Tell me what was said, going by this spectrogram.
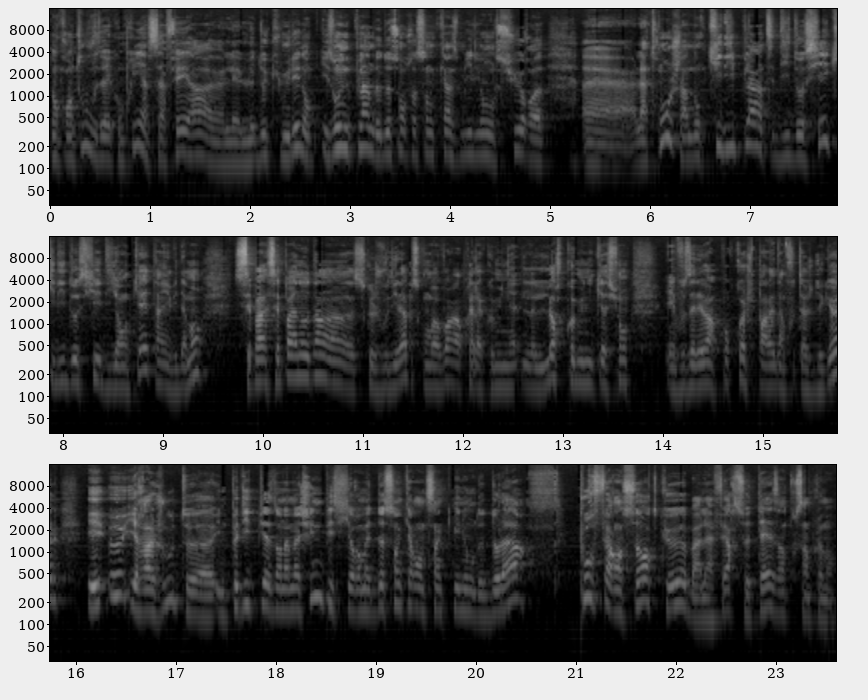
donc en tout, vous avez compris, hein, ça fait hein, le, deux cumulé, donc ils ont une plainte de 275 millions sur euh, la tronche, hein, donc qui dit plainte dit dossier, qui dit dossier dit enquête, évidemment. C'est pas, pas anodin ce que je vous dis là, parce qu'on va voir après leur communication, et vous allez voir pourquoi je parlais d'un foutage de gueule. Et eux, ils rajoutent euh, une petite pièce dans la machine, puisqu'ils remettent 245 millions de dollars pour faire en sorte que bah, l'affaire se taise, hein, tout simplement.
